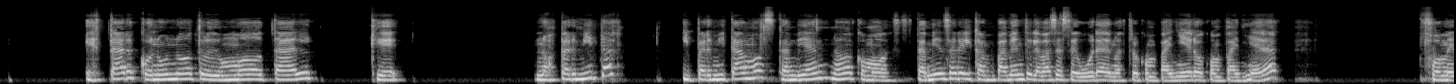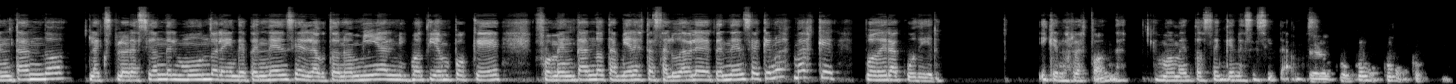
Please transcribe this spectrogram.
estar con un otro de un modo tal que nos permita y permitamos también, ¿no? Como también ser el campamento y la base segura de nuestro compañero o compañera, fomentando la exploración del mundo, la independencia y la autonomía al mismo tiempo que fomentando también esta saludable dependencia, que no es más que poder acudir y que nos respondan en momentos en que necesitamos. Pero,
